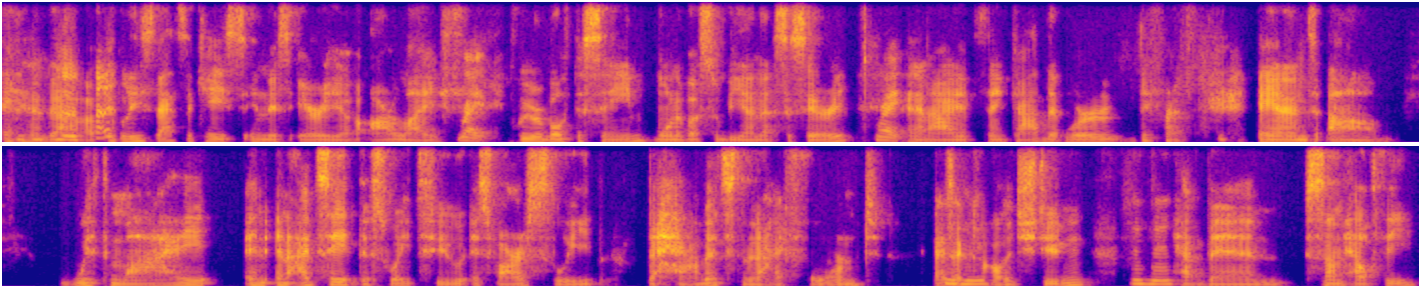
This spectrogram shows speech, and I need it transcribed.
And uh, at least that's the case in this area of our life. Right, If we were both the same, one of us would be unnecessary. right. And I thank God that we're different. And um, with my, and, and I'd say it this way too, as far as sleep, the habits that I formed as a Mhm. college student hmm have been some healthy,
